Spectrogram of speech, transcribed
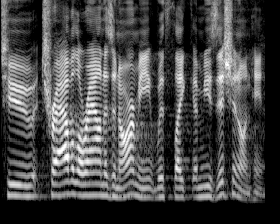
to travel around as an army with like a musician on hand.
